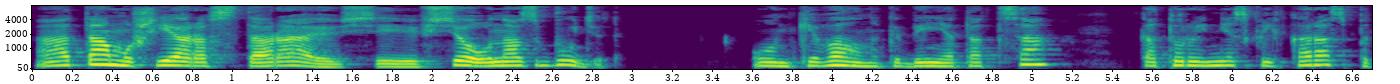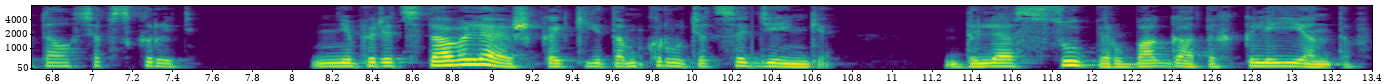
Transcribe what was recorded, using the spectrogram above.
А там уж я расстараюсь, и все у нас будет. Он кивал на кабинет отца, который несколько раз пытался вскрыть. Не представляешь, какие там крутятся деньги. Для супербогатых клиентов.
